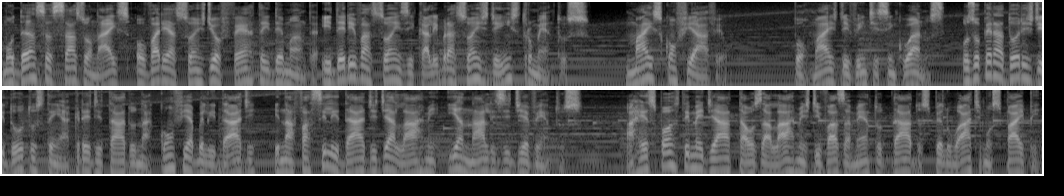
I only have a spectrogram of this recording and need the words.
mudanças sazonais ou variações de oferta e demanda, e derivações e calibrações de instrumentos. Mais confiável, por mais de 25 anos, os operadores de dutos têm acreditado na confiabilidade e na facilidade de alarme e análise de eventos. A resposta imediata aos alarmes de vazamento dados pelo Atmos Pipe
